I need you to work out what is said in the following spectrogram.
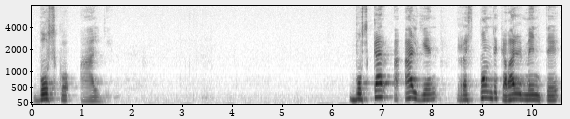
busco a alguien. Buscar a alguien responde cabalmente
